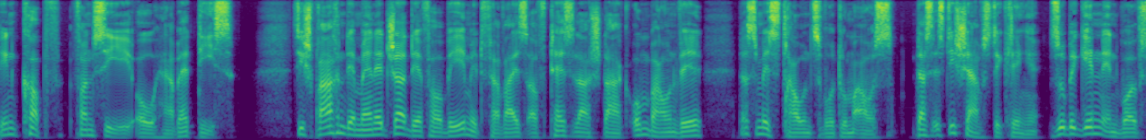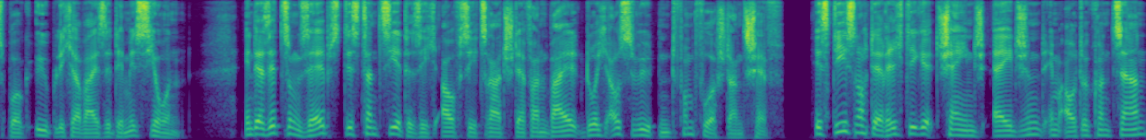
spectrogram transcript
den Kopf von CEO Herbert Dies. Sie sprachen dem Manager, der VW mit Verweis auf Tesla stark umbauen will, das Misstrauensvotum aus. Das ist die schärfste Klinge. So beginnen in Wolfsburg üblicherweise Demissionen. In der Sitzung selbst distanzierte sich Aufsichtsrat Stefan Beil durchaus wütend vom Vorstandschef. Ist dies noch der richtige Change Agent im Autokonzern?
